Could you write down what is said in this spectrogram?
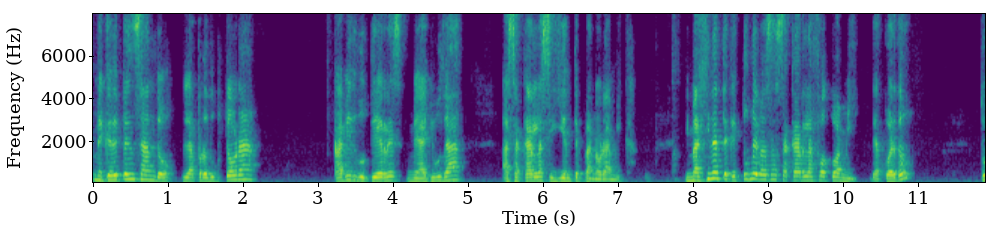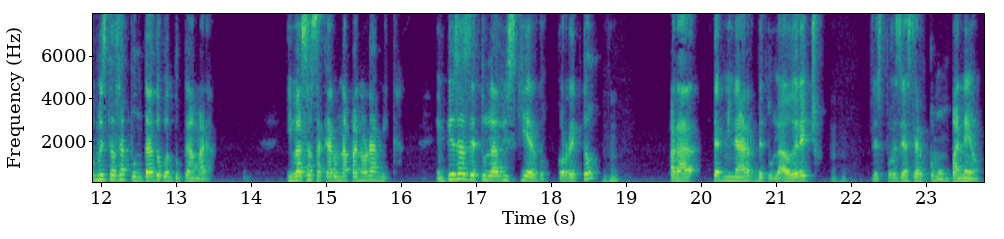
me quedé pensando, la productora Avid Gutiérrez me ayuda a sacar la siguiente panorámica. Imagínate que tú me vas a sacar la foto a mí, ¿de acuerdo? Tú me estás apuntando con tu cámara y vas a sacar una panorámica. Empiezas de tu lado izquierdo, ¿correcto? Para terminar de tu lado derecho, después de hacer como un paneo.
